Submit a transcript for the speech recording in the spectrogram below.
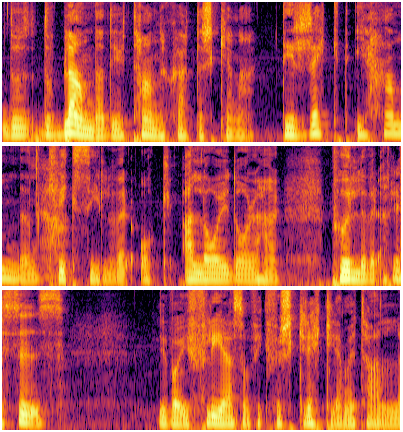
då, då blandade ju tandsköterskorna direkt i handen kvicksilver och alloy då det här pulvret. Precis. Det var ju flera som fick förskräckliga metall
